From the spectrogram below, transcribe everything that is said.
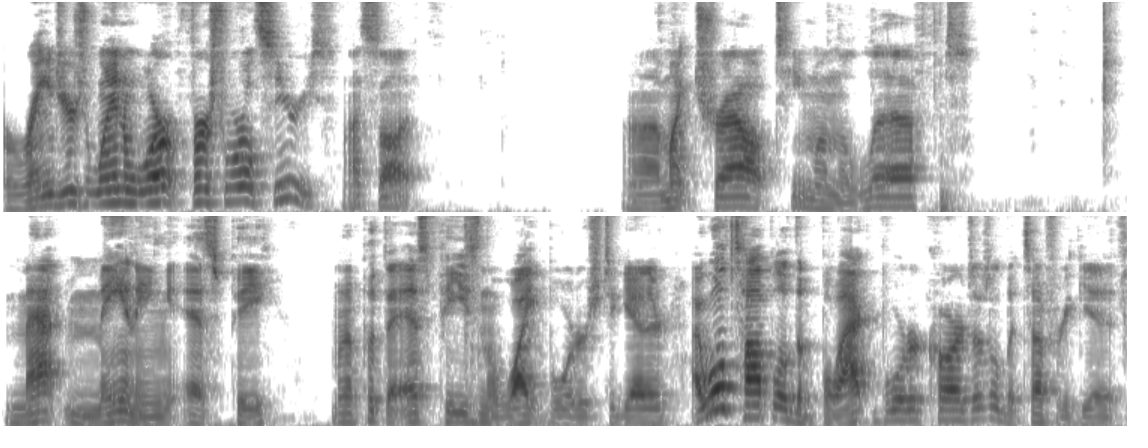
Rangers win first World Series. I saw it. Uh, Mike Trout, team on the left. Matt Manning, SP. I'm going to put the SPs and the white borders together. I will top load the black border cards. Those are a little bit tougher to get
